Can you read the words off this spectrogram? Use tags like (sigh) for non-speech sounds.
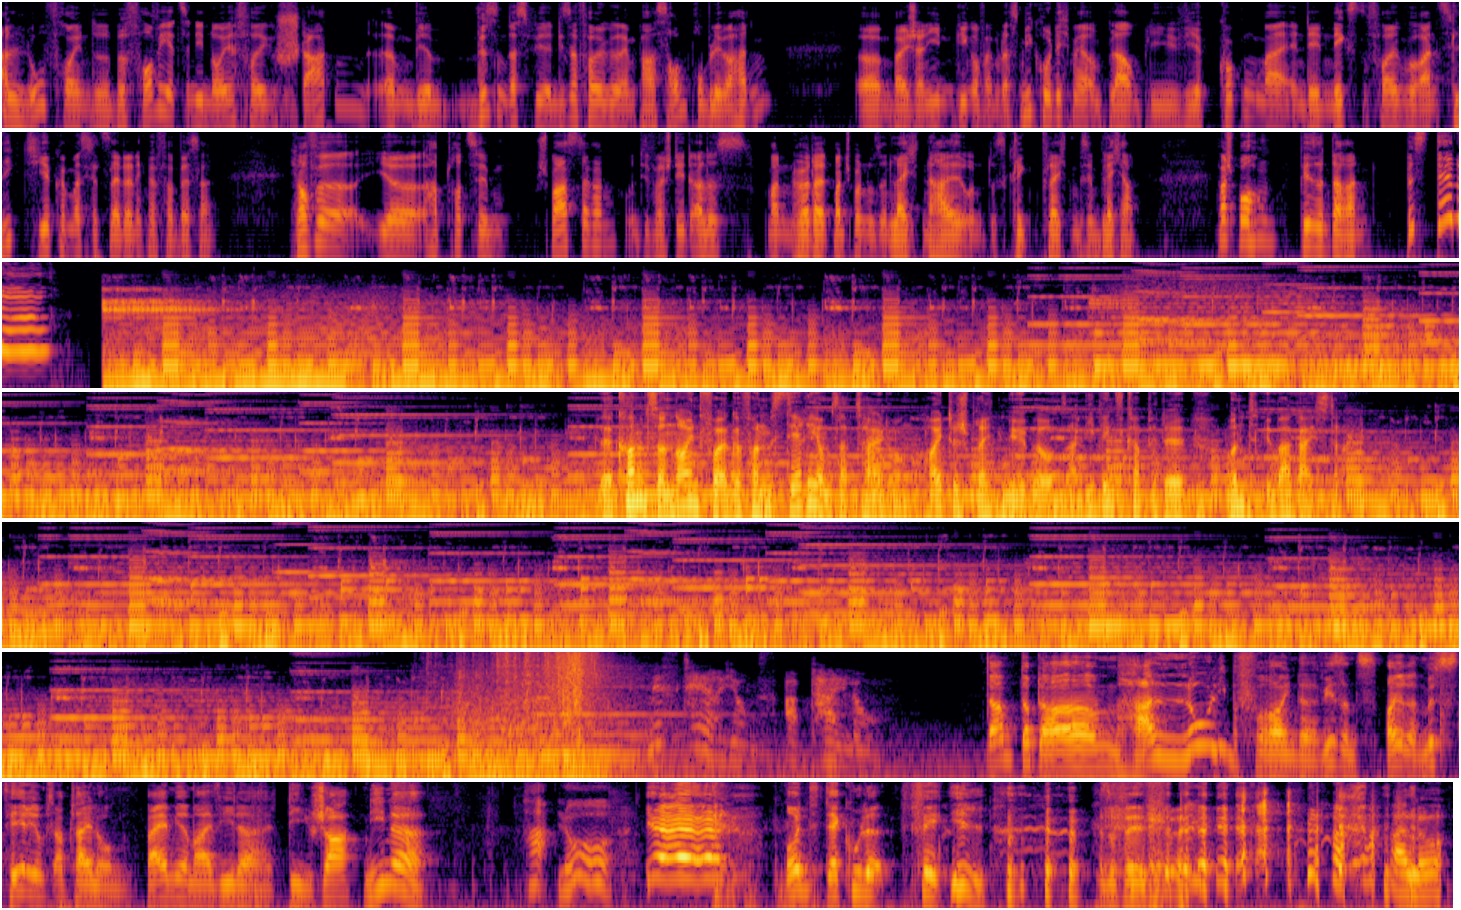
Hallo Freunde, bevor wir jetzt in die neue Folge starten, ähm, wir wissen, dass wir in dieser Folge ein paar Soundprobleme hatten. Ähm, bei Janine ging auf einmal das Mikro nicht mehr und bla und bli. Wir gucken mal in den nächsten Folgen, woran es liegt. Hier können wir es jetzt leider nicht mehr verbessern. Ich hoffe, ihr habt trotzdem Spaß daran und ihr versteht alles. Man hört halt manchmal nur so einen leichten Hall und es klingt vielleicht ein bisschen blechern. Versprochen, wir sind daran. Bis denne! Willkommen zur neuen Folge von Mysteriumsabteilung. Heute sprechen wir über unser Lieblingskapitel und über Geister. Freunde. Wir sind's, eure Mysteriumsabteilung. Bei mir mal wieder die Janine. Hallo! Yeah! Und der coole Phil. (laughs) also Phil. (laughs) Hallo.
